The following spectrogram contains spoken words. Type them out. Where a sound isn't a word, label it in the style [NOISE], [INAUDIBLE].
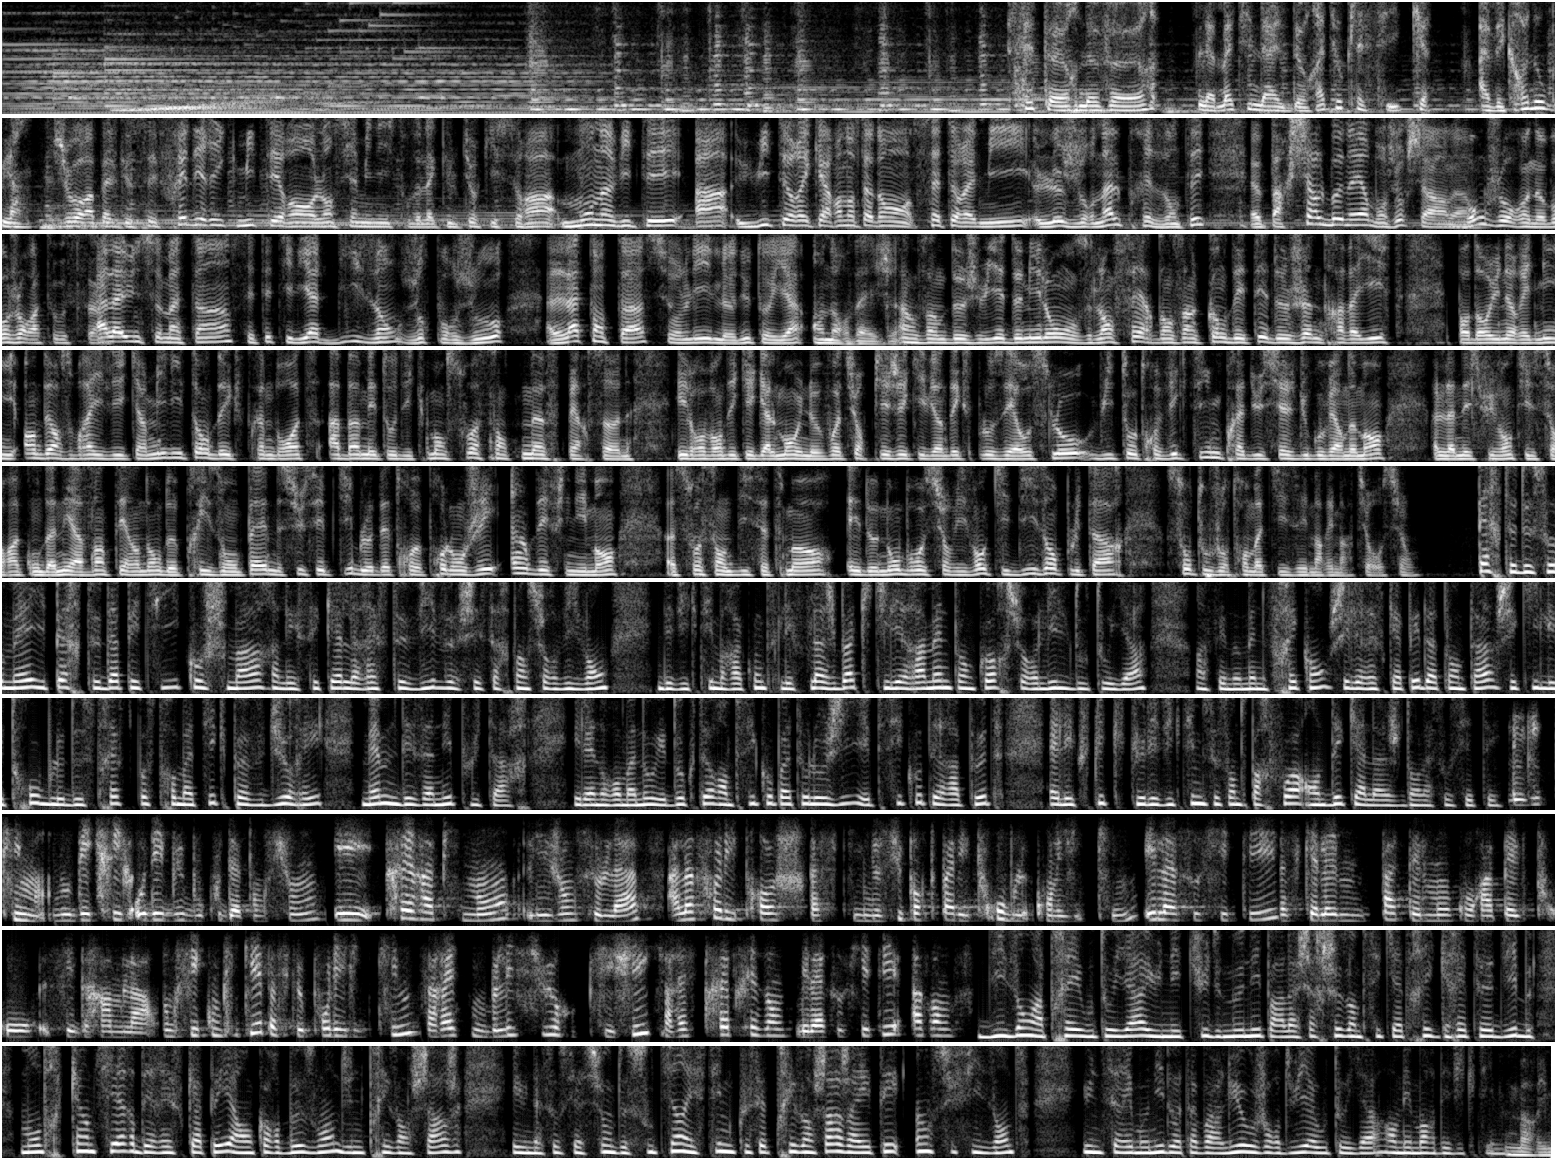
7h, 9h, la matinale de Radio Classique avec Renaud Blanc. Je vous rappelle que c'est Frédéric Mitterrand, l'ancien ministre de la Culture, qui sera mon invité à 8h15. En attendant 7h30, le journal présenté euh, par Charles Bonner. Bonjour Charles. Bonjour Renaud, bonjour à tous. À la une ce matin, c'était il y a 10 ans, jour pour jour, l'attentat sur l'île d'Utoya en Norvège. Un 22 juillet 2011, l'enfer dans un camp d'été de jeunes travaillistes. Pendant une heure et demie, Anders Breivik, un militant d'extrême droite, abat méthodiquement 69 personnes. Il revendique également une une voiture piégée qui vient d'exploser à Oslo, huit autres victimes près du siège du gouvernement. L'année suivante, il sera condamné à 21 ans de prison, peine susceptible d'être prolongée indéfiniment. 77 morts et de nombreux survivants qui, dix ans plus tard, sont toujours traumatisés. Marie Martyrossian. Perte de sommeil, perte d'appétit, cauchemar, les séquelles restent vives chez certains survivants. Des victimes racontent les flashbacks qui les ramènent encore sur l'île d'Utoya, un phénomène fréquent chez les rescapés d'attentats, chez qui les troubles de stress post-traumatique peuvent durer même des années plus tard. Hélène Romano est docteur en psychopathologie et psychothérapeute. Elle explique que les victimes se sentent parfois en décalage dans la société. Les victimes nous décrivent au début beaucoup d'attention et très rapidement les gens se lassent, à la fois les proches parce qu'ils ne supportent pas les troubles qu'ont les victimes, et la société parce qu'elle aime pas tellement qu'on rappelle trop ces drames-là. Donc c'est compliqué parce que pour les victimes, ça reste une blessure psychique, ça reste très présent, mais la société avance. Dix ans après Utoya, une étude menée par la chercheuse en psychiatrie Grete Dib montre qu'un tiers des rescapés a encore besoin d'une prise en charge, et une association de soutien estime que cette prise en charge a été insuffisante. Une cérémonie doit avoir lieu aujourd'hui à Utoya en mémoire des victimes. Marie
